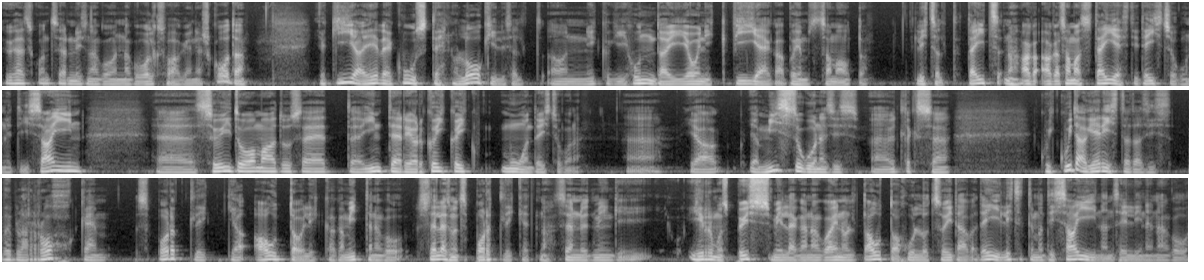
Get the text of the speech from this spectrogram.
ühes kontsernis, nagu on nagu Volkswagen ja Škoda, ja Kiia EV6 tehnoloogiliselt on ikkagi Hyundai Ioniq viiega põhimõtteliselt sama auto. lihtsalt täitsa, noh, aga, aga samas täiesti teistsugune disain, Äh, sõiduomadused, interjöör, kõik, kõik muu on teistsugune. Äh, ja, ja missugune siis, äh, ütleks, kui kuidagi eristada, siis võib-olla rohkem sportlik ja autolik, aga mitte nagu selles mõttes sportlik, et noh, see on nüüd mingi hirmus püss, millega nagu ainult autohullud sõidavad, ei, lihtsalt tema disain on selline nagu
